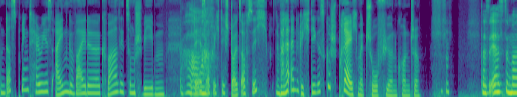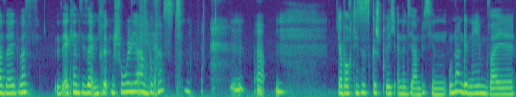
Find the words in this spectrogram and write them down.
Und das bringt Harrys Eingeweide quasi zum Schweben. Bah. Und er ist auch richtig stolz auf sich, weil er ein richtiges Gespräch mit Joe führen konnte. Das erste Mal seit was? Er kennt sie seit dem dritten Schuljahr bewusst. Ja. Ja, aber auch dieses Gespräch endet ja ein bisschen unangenehm, weil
